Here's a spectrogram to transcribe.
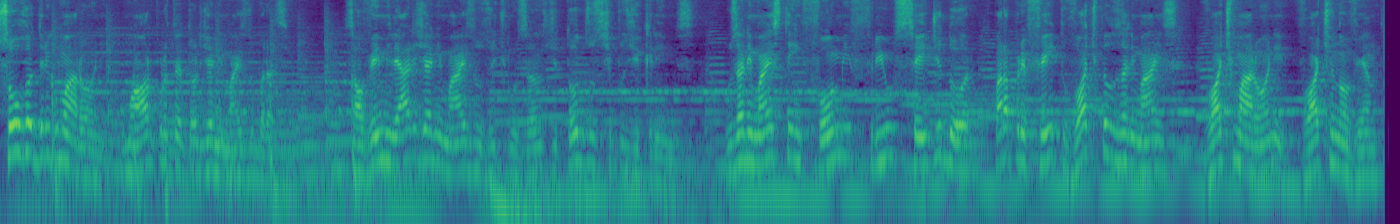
Sou Rodrigo Maroni, o maior protetor de animais do Brasil. Salvei milhares de animais nos últimos anos de todos os tipos de crimes. Os animais têm fome, frio, sede e dor. Para prefeito, vote pelos animais. Vote Maroni, vote 90.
